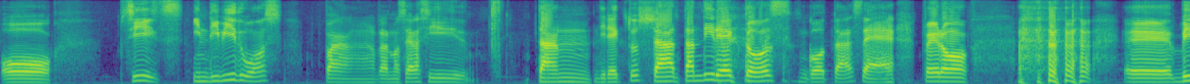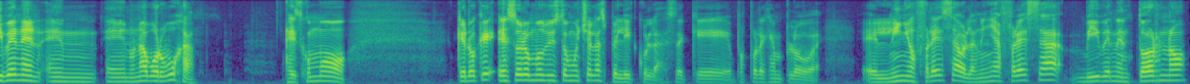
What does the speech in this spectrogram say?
o sí, individuos, para no ser así tan, Directos. tan, tan directos, gotas, eh, pero eh, viven en, en, en una burbuja. Es como, creo que eso lo hemos visto mucho en las películas, de que, por, por ejemplo, el niño fresa o la niña fresa viven en torno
